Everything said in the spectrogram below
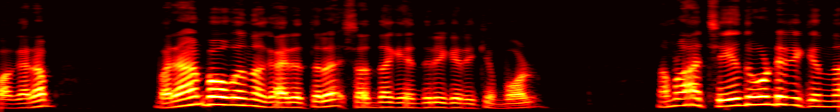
പകരം വരാൻ പോകുന്ന കാര്യത്തിൽ ശ്രദ്ധ കേന്ദ്രീകരിക്കുമ്പോൾ നമ്മൾ ആ ചെയ്തുകൊണ്ടിരിക്കുന്ന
